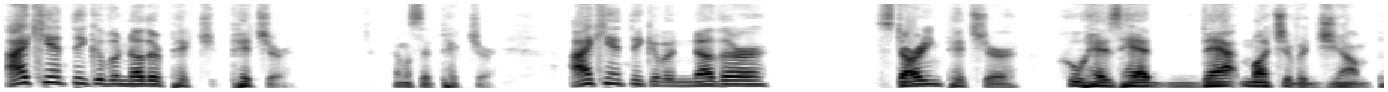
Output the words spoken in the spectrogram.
I can't think of another pitch, pitcher. I almost said picture. I can't think of another starting pitcher who has had that much of a jump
